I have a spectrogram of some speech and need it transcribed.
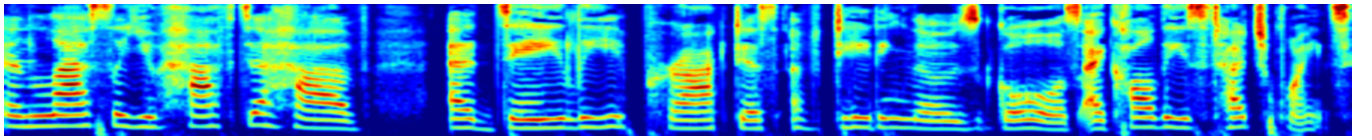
And lastly, you have to have a daily practice of dating those goals. I call these touch points.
